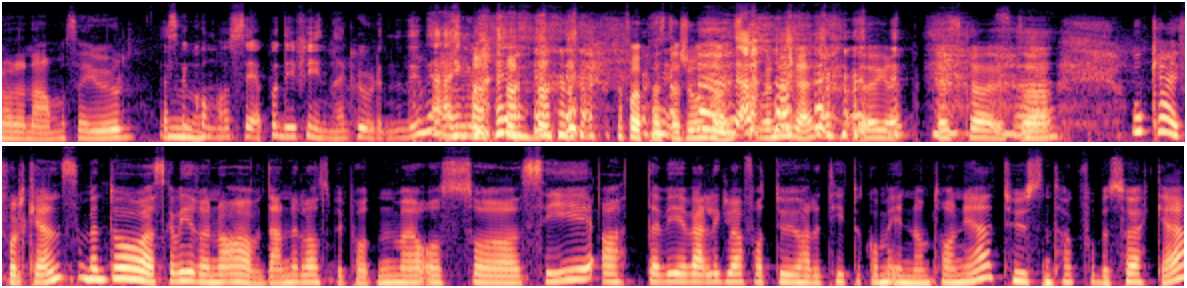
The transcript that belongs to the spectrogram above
når det nærmer seg jul. Jeg skal mm. komme og se på de fine kulene dine, jeg, Ingrid. Nå får jeg prestasjonsangst, men det er greit. Det er greit. Jeg skal ut og OK, folkens. Men da skal vi runde av denne landsbypodden med å si at vi er veldig glad for at du hadde tid til å komme innom, Tonje. Tusen takk for besøket.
